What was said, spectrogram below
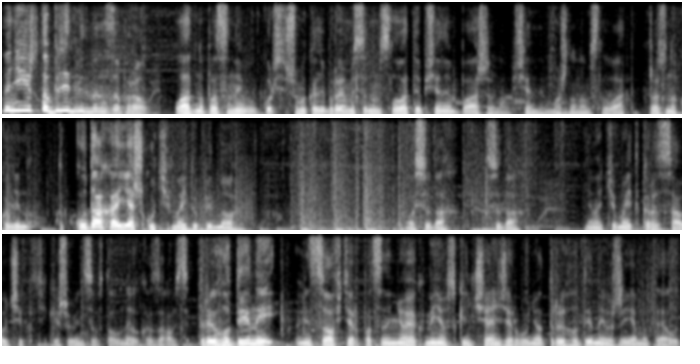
На ніж, та блін, він мене забрав. Ладно, пацани, ви в курсі, що ми калібруємося, нам сливати взагалі не бажано. Взагалі не можна нам сливати. Просто на коліно. Та куди хаєшку тімейту під ноги? Ось сюди, сюди. Ні, ну тімейт красавчик, тільки що він софтом не оказався. Три години він софтер, пацани, нього як мінімум скінченджер, бо у нього три години вже є метелик.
